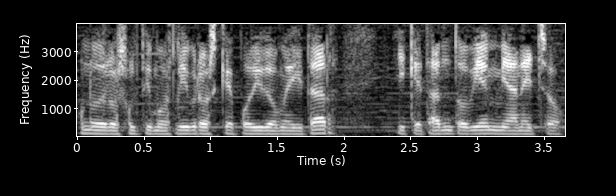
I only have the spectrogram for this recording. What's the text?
uno de los últimos libros que he podido meditar y que tanto bien me han hecho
